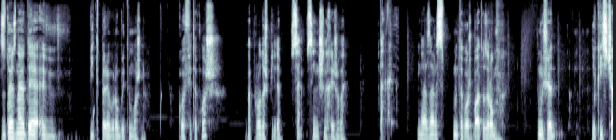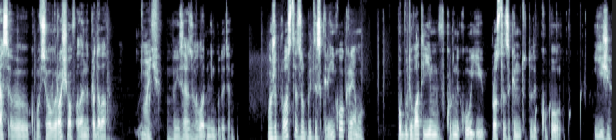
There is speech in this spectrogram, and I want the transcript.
Зато я знаю, де е, від переробити можна. Кофі також на продаж піде. Все, все інше нехай живе. Так. Да, зараз ми також багато зробимо. Тому що я якийсь час е, купу всього вирощував, але не продавав. Ой, ви зараз голодні будете. Може просто зробити скриньку окремо, побудувати їм в курнику і просто закинути туди купу їжі.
